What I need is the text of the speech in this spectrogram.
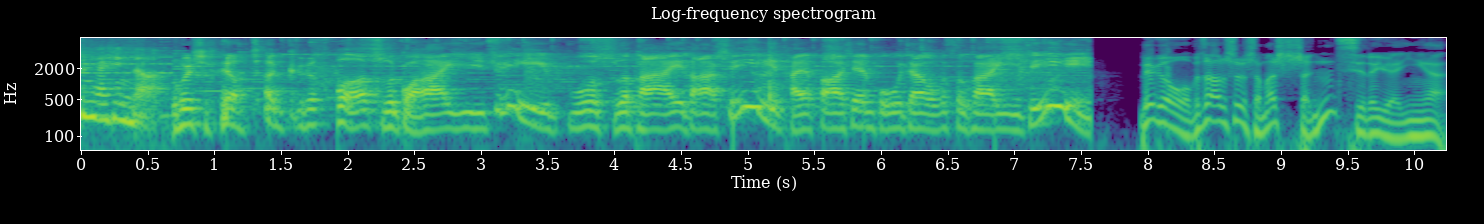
剩下是你的。为什么要唱歌？我是怪异曲，不是拍大戏，才发现不加五十块一斤。那个我不知道是什么神奇的原因啊，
